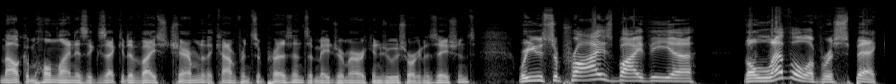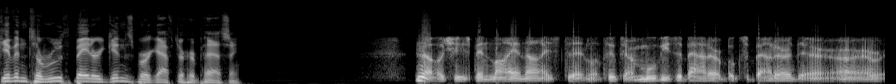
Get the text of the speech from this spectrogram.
Malcolm Hoenlein is executive vice chairman of the Conference of Presidents of Major American Jewish Organizations. Were you surprised by the uh, the level of respect given to Ruth Bader Ginsburg after her passing? No, she's been lionized. Think there are movies about her, books about her. There are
